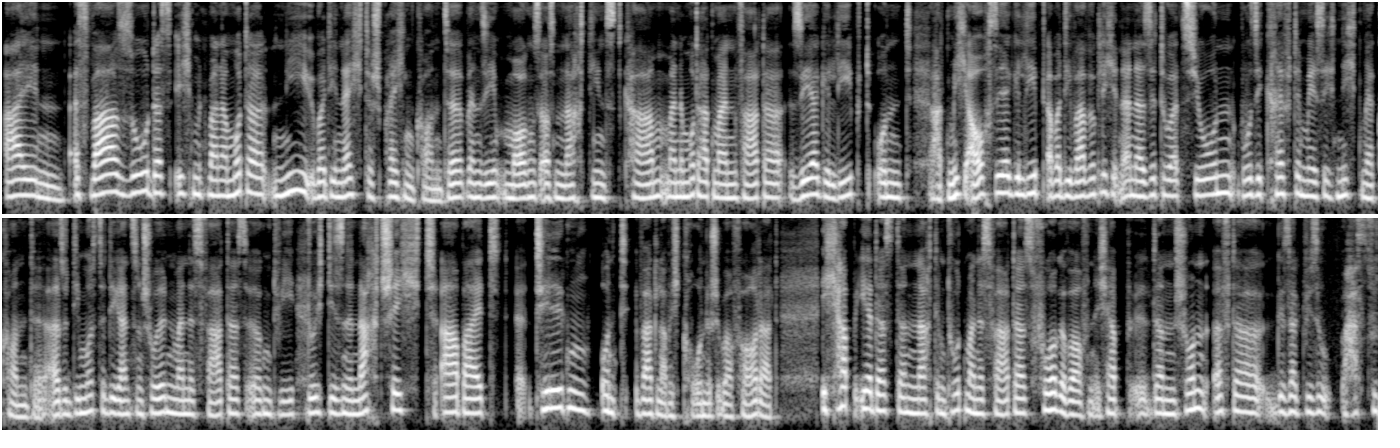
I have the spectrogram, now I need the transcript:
ein. Es war so, dass ich mit meiner Mutter nie über die Nächte sprechen konnte, wenn sie morgens aus dem Nachtdienst kam. Meine Mutter hat meinen Vater sehr geliebt und hat mich auch sehr geliebt, aber die war wirklich in einer Situation, wo sie kräftemäßig nicht mehr konnte. Also die musste die ganzen Schulden meines Vaters irgendwie durch diese Nachtschichtarbeit äh, tilgen und war, glaube ich, chronisch überfordert. Ich habe ihr das dann nach dem Tod meines Vaters vorgeworfen. Ich habe äh, dann schon öfter gesagt, wieso hast du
